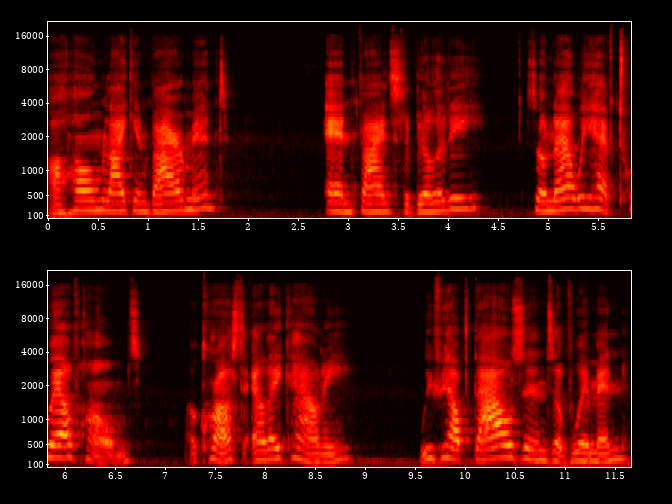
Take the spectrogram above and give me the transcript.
a home like environment and find stability so now we have 12 homes across LA County. We've helped thousands of women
